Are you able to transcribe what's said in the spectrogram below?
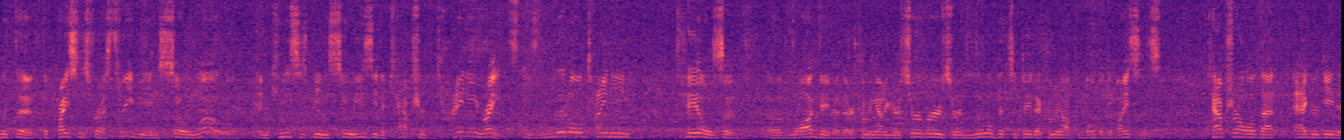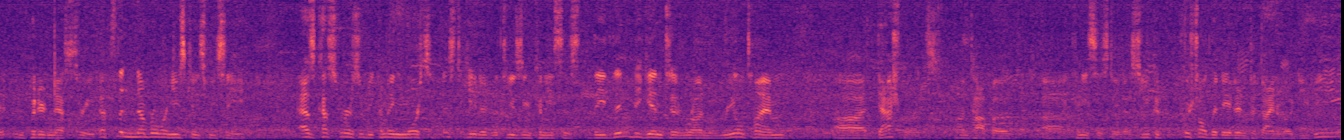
with the, the prices for S3 being so low and Kinesis being so easy to capture tiny writes, these little tiny tails of, of log data that are coming out of your servers or little bits of data coming off of mobile devices, capture all of that, aggregate it, and put it in S3. That's the number one use case we see as customers are becoming more sophisticated with using Kinesis, they then begin to run real-time uh, dashboards on top of uh, Kinesis data. So you could push all the data into DynamoDB,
